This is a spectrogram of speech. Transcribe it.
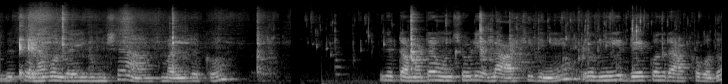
ಇದು ಚೆನ್ನಾಗಿ ಒಂದು ಐದು ನಿಮಿಷ ಮಳಬೇಕು ಇದು ಟೊಮೆಟೊ ಹುಣಸೆ ಎಲ್ಲ ಹಾಕಿದ್ದೀನಿ. ಇವಾಗ ನೀರು ಬೇಕು ಅಂದರೆ ಹಾಕ್ಕೋಬೋದು.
